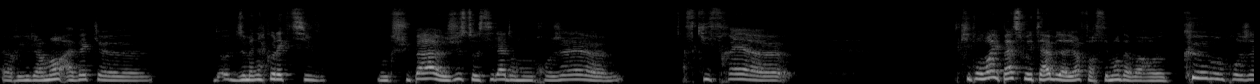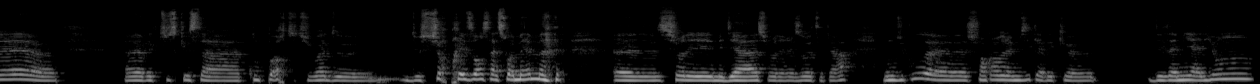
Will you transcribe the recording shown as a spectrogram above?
régulièrement avec, de, manière collective. Donc, je suis pas juste aussi là dans mon projet. ce qui serait qui pour moi est pas souhaitable d'ailleurs forcément d'avoir euh, que mon projet euh, euh, avec tout ce que ça comporte, tu vois, de, de surprésence à soi-même sur les médias, sur les réseaux, etc. Donc du coup, je fais encore de la musique avec des amis à Lyon,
